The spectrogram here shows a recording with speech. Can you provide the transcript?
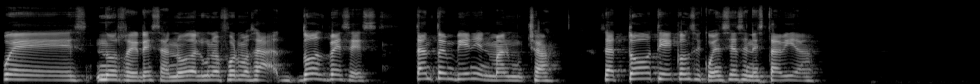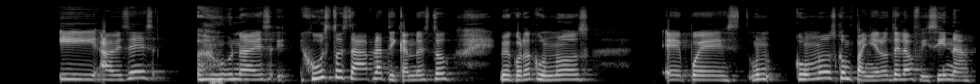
pues nos regresa, ¿no? De alguna forma, o sea, dos veces, tanto en bien y en mal, mucha. O sea, todo tiene consecuencias en esta vida. Y a veces, una vez, justo estaba platicando esto, me acuerdo con unos, eh, pues, con unos compañeros de la oficina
